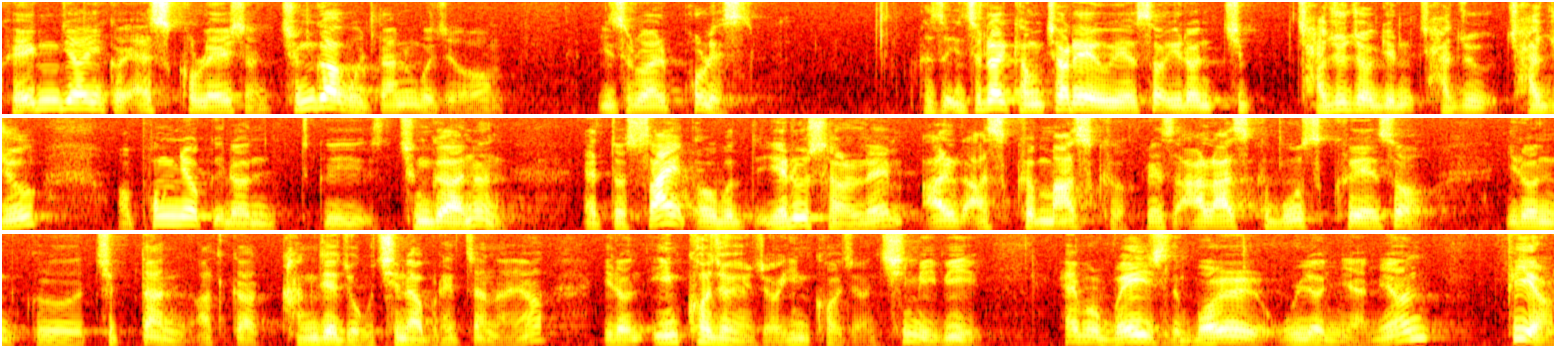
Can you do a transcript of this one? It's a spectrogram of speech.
굉장히 그 escalation 증가하고 있다는 거죠. 이스라엘 폴리스. 그래서 이스라엘 경찰에 의해서 이런 집 자주적인 자주 자주 어, 폭력 이런 그 증가는 at the site of 알 아스크 마스크 그래서 알 아스크 모스크에서 이런 그 집단 아까 강제적으로 진압을 했잖아요. 이런 인커전이죠. 인커전 침입이 have raised 뭘 올렸냐면 fear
